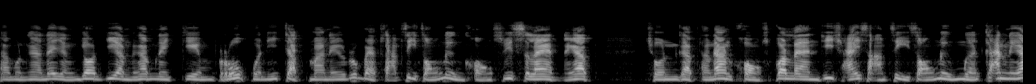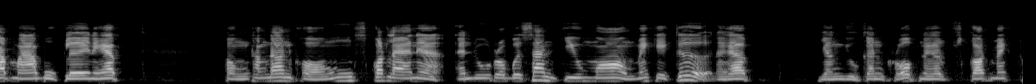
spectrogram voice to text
ทำผลงานได้อย่างยอดเยี่ยมนะครับในเกมรุกวันนี้จัดมาในรูปแบบ 3-4-2-1 ของสวิตเซอร์แลนด์นะครับ ชนกับทางด้านของสกอตแลนด์ที่ใช้ 3-4-2-1 เหมือนกันนะครับ มาบุกเลยนะครับ ของทางด้านของสกอตแลนด์เนี่ยแอนดูโรเบอร์สันกิลมอร์แมกเกอร์นะครับ ยังอยู่กันครบนะครับสกอตแม็กโท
